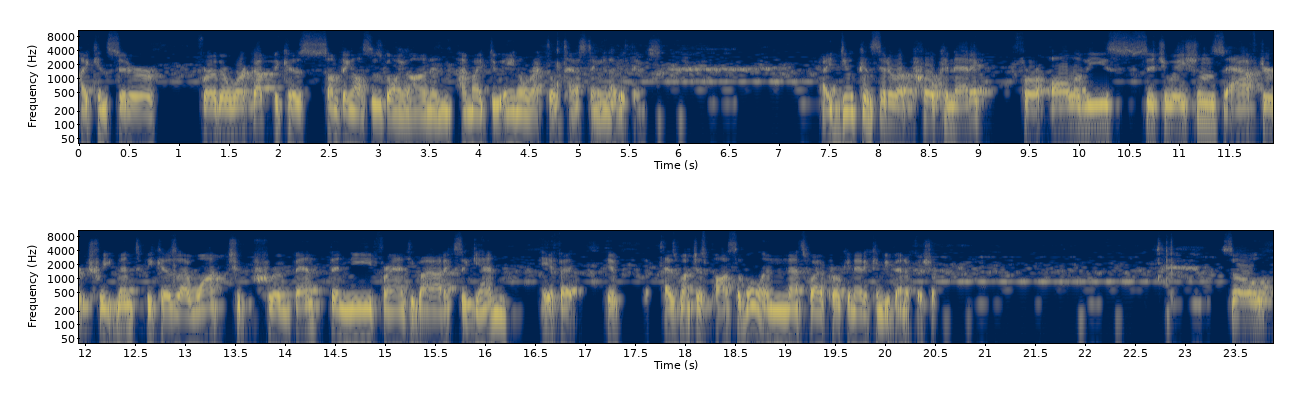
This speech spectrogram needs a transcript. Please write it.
I consider further workup because something else is going on and I might do anal rectal testing and other things. I do consider a prokinetic for all of these situations after treatment because I want to prevent the need for antibiotics again if it, if as much as possible, and that's why prokinetic can be beneficial. So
